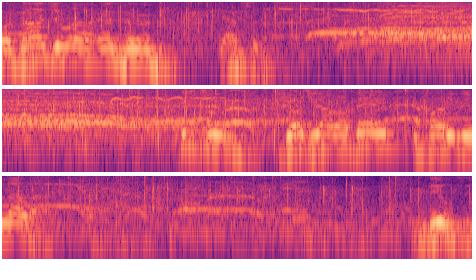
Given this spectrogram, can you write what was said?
Rosangela and her dancers. Featuring Georgiana Bay and Claudia Villela. Nilsey.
